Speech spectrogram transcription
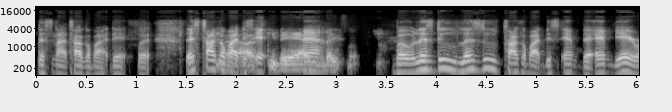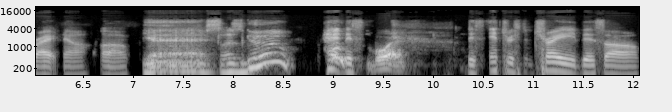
let's not talk about that. But let's talk Nah, about let's this. keep their ass in the basement. But let's do let's do talk about this M- the NBA right now. Um, Yes, let's go. had this Boy, this interesting trade. This um,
